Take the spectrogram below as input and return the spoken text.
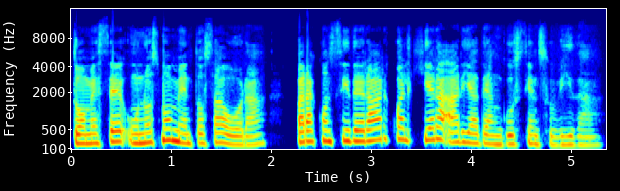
Tómese unos momentos ahora para considerar cualquier área de angustia en su vida.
